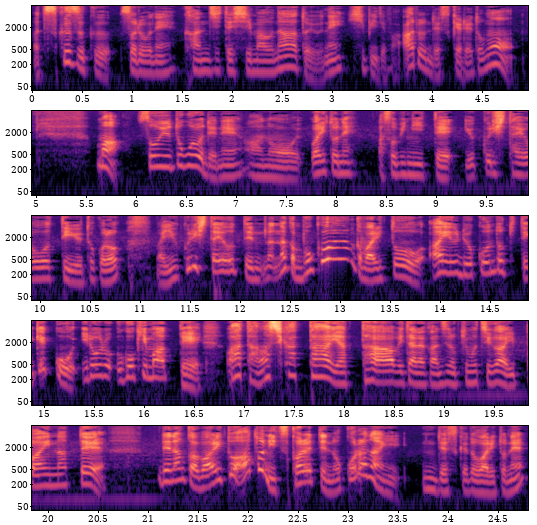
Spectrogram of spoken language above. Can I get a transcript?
まあ、つくづくそれをね、感じてしまうなというね、日々ではあるんですけれども、まあ、そういうところでね、あの、割とね、遊びに行って、ゆっくりしたよっていうところ、まあ、ゆっくりしたよってな、なんか僕はなんか割と、ああいう旅行の時って結構いろいろ動き回って、あ、楽しかった、やったみたいな感じの気持ちがいっぱいになって、で、なんか割と後に疲れて残らないんですけど、割とね。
